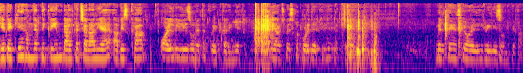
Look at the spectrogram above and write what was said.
ये देखिए, हमने अपनी क्रीम डालकर चला लिया है। अब इसका ऑयल रिलीज़ होने तक वेट करेंगे। आँच पे इसको थोड़ी देर के लिए रखेंगे। मिलते हैं इसके ऑयल रिलीज़ होने के बाद।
